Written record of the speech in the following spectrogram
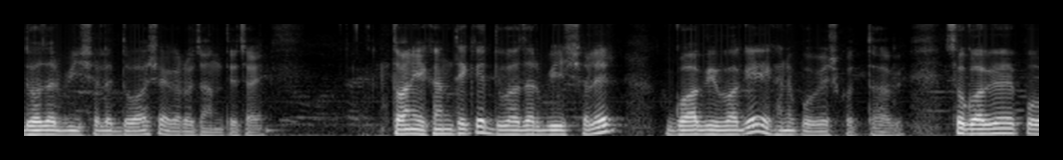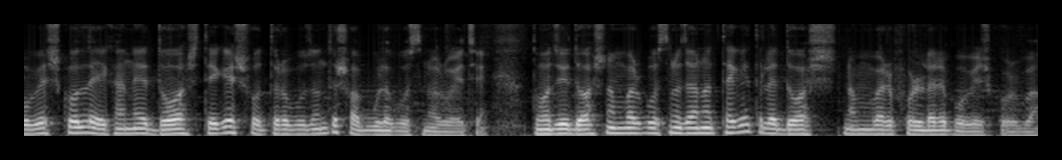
দু হাজার বিশ সালের দশ এগারো জানতে চাই তখন এখান থেকে দু হাজার বিশ সালের গ বিভাগে এখানে প্রবেশ করতে হবে। সো গ বিভাগে প্রবেশ করলে এখানে দশ থেকে সতেরো পর্যন্ত সবগুলো প্রশ্ন রয়েছে। তোমার যদি দশ নম্বর প্রশ্ন জানার থাকে, তাহলে দশ নম্বর ফোল্ডারে প্রবেশ করবা।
